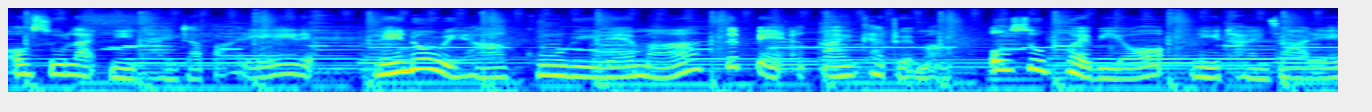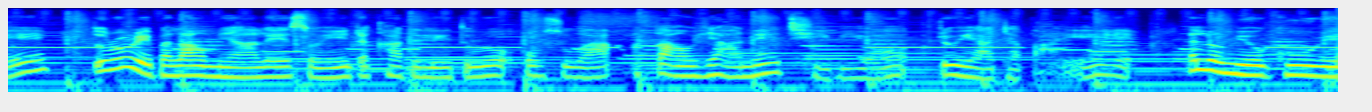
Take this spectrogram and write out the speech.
အုပ်စုလိုက်နေထိုင်တတ်ပါတယ်တဲ့ လင်းတို့တွေဟာဂူတွေထဲမှာတစ်ပင်အကိုင်းခတ်တွေမှာအုပ်စုဖွဲ့ပြီးတော့နေထိုင်ကြတယ်သူတို့တွေဘယ်လောက်များလဲဆိုရင်တစ်ခါတလေသူတို့အုပ်စုကအကောင်ရာနဲ့ချီပြီးတော့တွေ့ရတတ်ပါတယ်တဲ့အဲ့လိုမျိုးဂူတွေ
